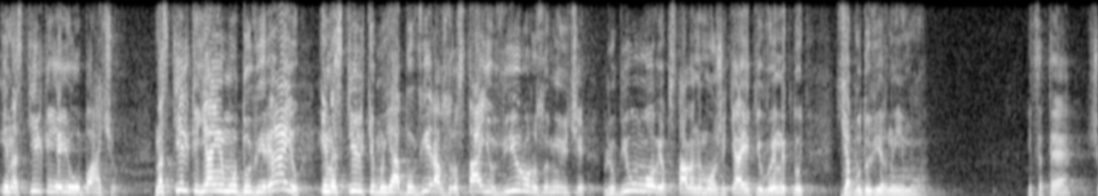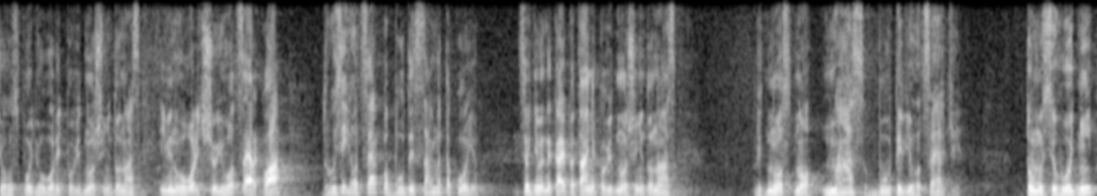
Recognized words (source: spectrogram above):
і наскільки я його бачу? Наскільки я йому довіряю, і наскільки моя довіра зростає в віру, розуміючи в любі умови, обставини мого життя, які виникнуть, я буду вірний йому. І це те, що Господь говорить по відношенню до нас, і Він говорить, що його церква, друзі, його церква буде саме такою. Сьогодні виникає питання по відношенню до нас, відносно нас бути в його церкві. Тому сьогодні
